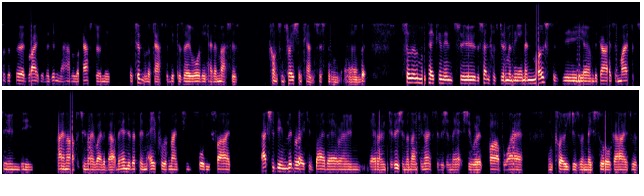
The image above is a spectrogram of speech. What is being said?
of the Third Reich that they didn't know how to look after, and they, they couldn't look after because they already had a massive concentration camp system. Um, but some of them were taken into the central Germany, and then most of the um, the guys in my platoon, the I&R platoon I write about, they ended up in April of 1945, actually being liberated by their own their own division, the 99th Division. They actually were at barbed wire enclosures when they saw guys with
